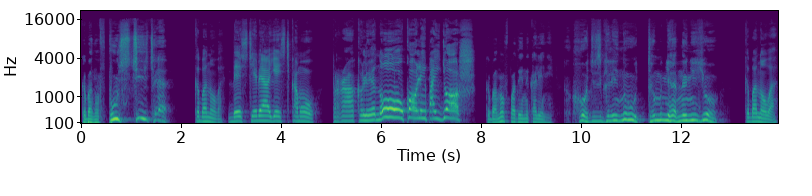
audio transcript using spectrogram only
Кабанов. «Пустите!» Кабанова. «Без тебя есть кому! Прокляну, коли пойдешь!» Кабанов, падая на колени. «Хоть взглянуть-то мне на нее!» Кабанова.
